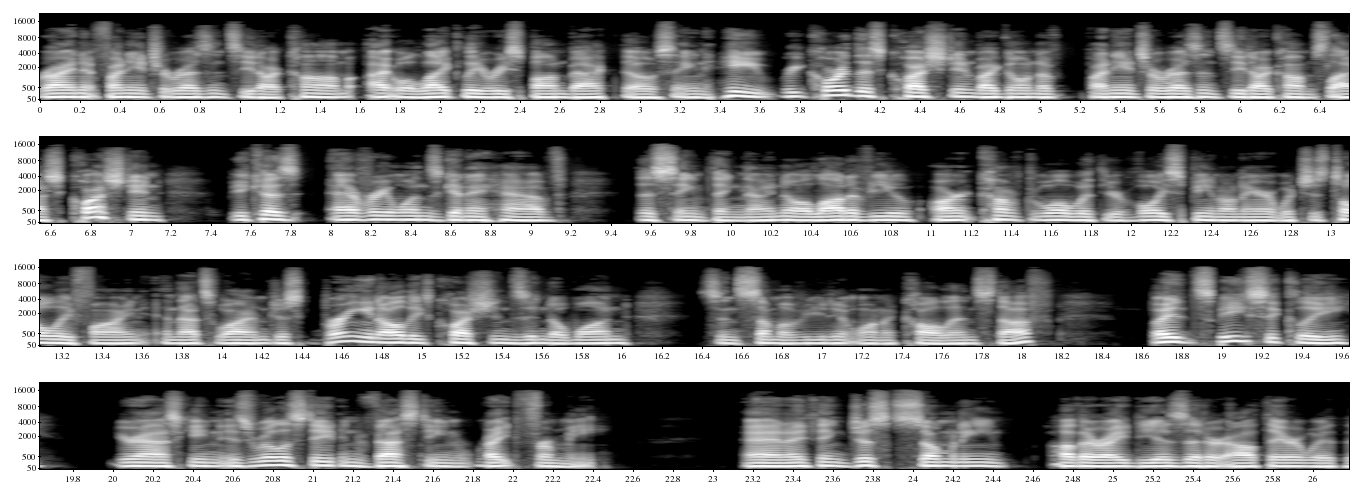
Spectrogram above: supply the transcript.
Ryan at financialresidency.com. I will likely respond back though saying, Hey, record this question by going to financialresidency.com slash question because everyone's going to have the same thing. Now, I know a lot of you aren't comfortable with your voice being on air, which is totally fine. And that's why I'm just bringing all these questions into one since some of you didn't want to call in stuff. But it's basically you're asking, is real estate investing right for me? And I think just so many other ideas that are out there with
